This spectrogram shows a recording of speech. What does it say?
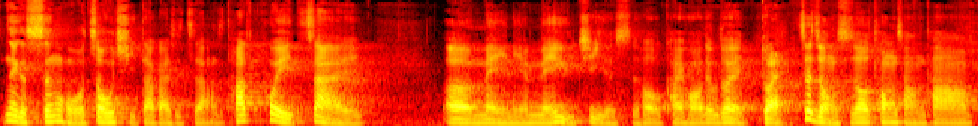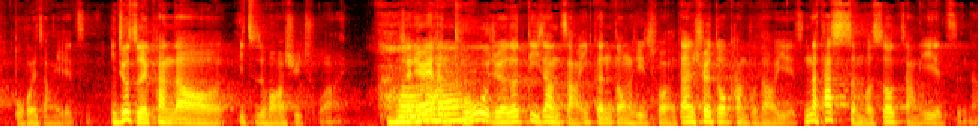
那个生活周期大概是这样子，它会在呃每年梅雨季的时候开花，对不对？对，这种时候通常它不会长叶子，你就只会看到一枝花序出来。所以你会很突兀，觉得地上长一根东西出来，但却都看不到叶子。那它什么时候长叶子呢？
